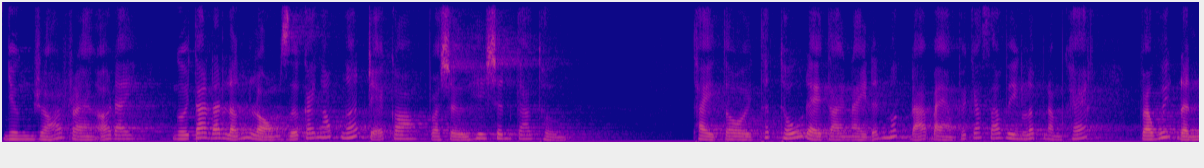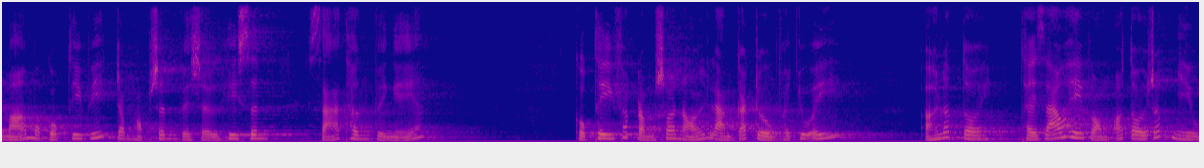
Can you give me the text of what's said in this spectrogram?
Nhưng rõ ràng ở đây, người ta đã lẫn lộn giữa cái ngốc nghếch trẻ con và sự hy sinh cao thượng. Thầy tôi thích thú đề tài này đến mức đã bàn với các giáo viên lớp năm khác và quyết định mở một cuộc thi viết trong học sinh về sự hy sinh, xả thân về nghĩa. Cuộc thi phát động sôi nổi làm cả trường phải chú ý. Ở lớp tôi, thầy giáo hy vọng ở tôi rất nhiều.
